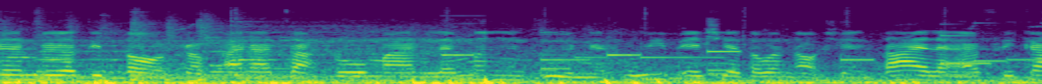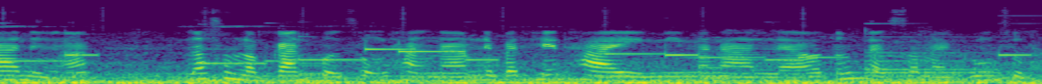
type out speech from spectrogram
เดินเรือติดต่อกับอาณาจักรโรมัน และเมืองอื่นๆในทวีปเอเชียตะวันออกเฉียงใต้และแอฟริกาเหนือ และสำหรับการขนส่งทางน้ำในประเทศไทยมีมานานแล้ว ตั้งแต่สมัยกรุงสุโข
